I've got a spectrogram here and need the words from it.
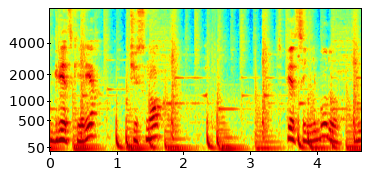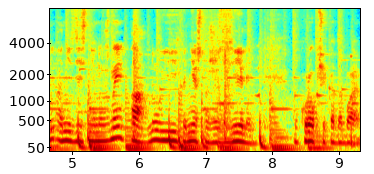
грецкий орех, чеснок, специй не буду, они здесь не нужны. А, ну и, конечно же, зелень. Укропчика добавим.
